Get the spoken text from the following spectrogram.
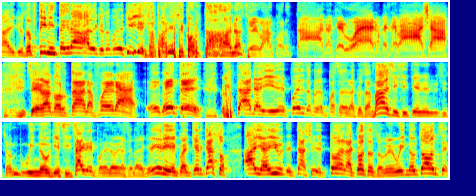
Microsoft Team integrado y por el y desaparece Cortana, se va Cortana, qué bueno que se vaya, se va Cortana afuera, eh, vete, Cortana y después pasan las cosas más y si tienen, si son Windows 16, ponerlo ver la semana que viene y en cualquier caso hay ahí un detalle de todas las cosas sobre Windows 11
